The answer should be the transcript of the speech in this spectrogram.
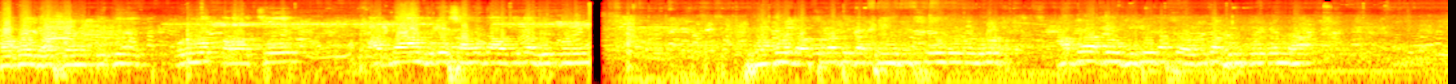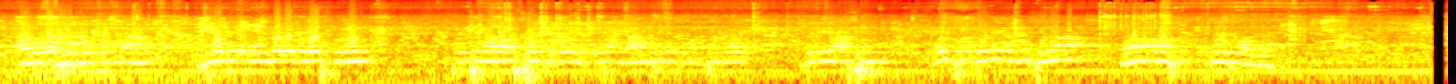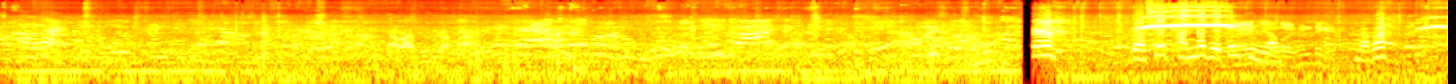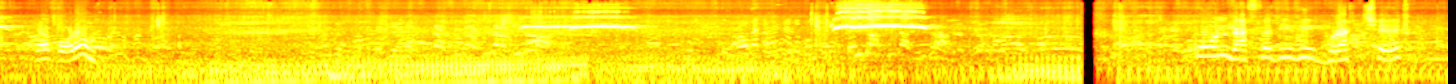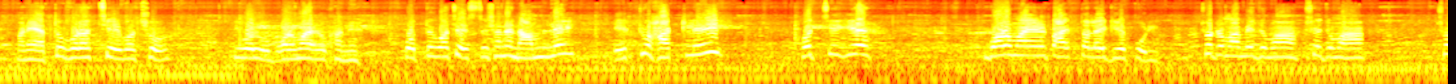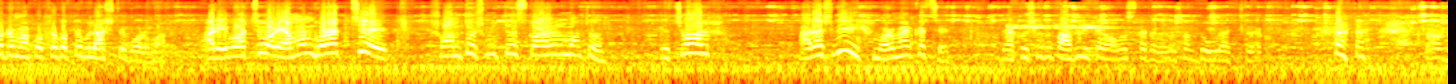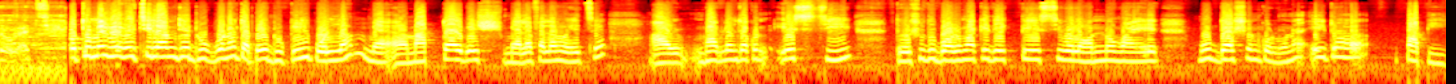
সকল দর্শনের দিকে অনুরোধ করা হচ্ছে, আপনারা গেটের সামনে অযথা ভিড় করুন। সকল দর্শনার্থীর কাছে বিশেষ অনুরোধ, আপনারা কেউ কাছে অযথা ভিড় করবেন না অযথা ভিড় করবেন না। ধীরে ধীরে মন্দিরে প্রবেশ করুন প্রতিবার অর্জন করুন, এবং ডান দিকের বেরিয়ে আসুন ওই পথ ধরেই আপনি সোজা পারবেন দশের ঠান্ডা বোতল কিনলাম। বাবা যা গরম। কোন রাস্তা দিয়ে দিয়ে ঘোরাচ্ছে মানে এত ঘোরাচ্ছে এবছর, কি বলব, বড় মায়ের ওখানে। প্রত্যেক বছর স্টেশনে নামলেই, একটু হাঁটলেই হচ্ছে গিয়ে বড় মায়ের পায়ের তলায় গিয়ে পড়ি। ছোটো মা, মেজো মা, সেজো মা, ছোটো মা করতে করতে বলে আসতে বড় মা। আর এবছর এমন ঘোরাচ্ছে, সন্তোষ মিত্র করার মতো যে চল, আর আসবি বড় মায়ের কাছে? দেখো, শুধু পাবলিকের অবস্থাটা দেখো, সব দৌড়াচ্ছে দেখো। প্রথমে ভেবেছিলাম যে ঢুকবো না, তারপরে ঢুকেই পড়লাম। মাঠটায় বেশ মেলা ফেলা হয়েছে। আর ভাবলাম যখন এসছি, তো শুধু বড় মাকে দেখতে এসছি বলে অন্য মায়ের মুখ দর্শন করব না, এইটা পাপি।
